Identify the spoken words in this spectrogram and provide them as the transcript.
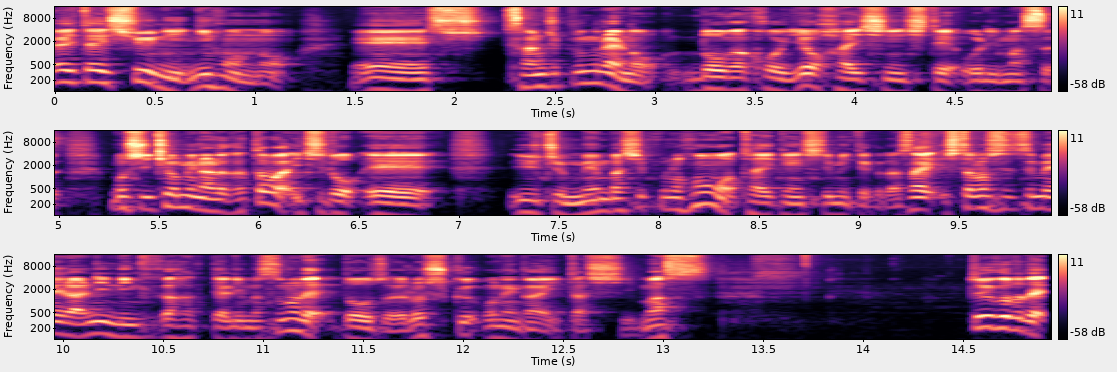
だいたい週に2本の、えー、30分ぐらいの動画講義を配信しております。もし興味のある方は一度、えー、YouTube メンバーシップの方を体験してみてください。下の説明欄にリンクが貼ってありますので、どうぞよろしくお願いいたします。ということで、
